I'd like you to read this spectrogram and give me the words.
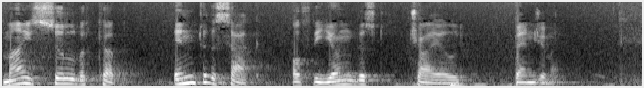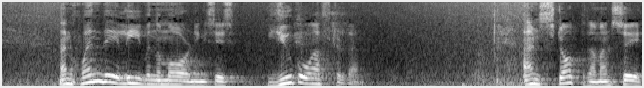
my silver cup, into the sack of the youngest child, Benjamin. And when they leave in the morning, he says, You go after them and stop them and say,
